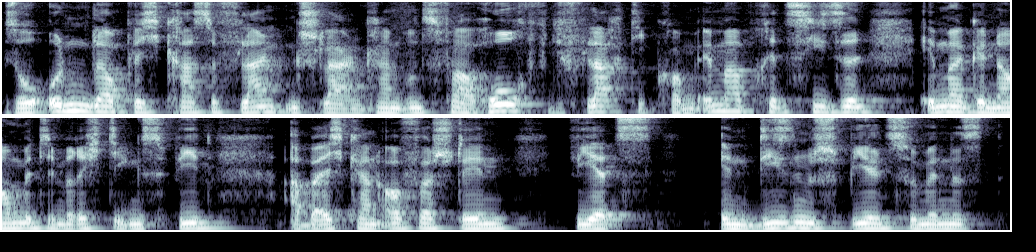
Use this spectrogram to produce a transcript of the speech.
so unglaublich krasse Flanken schlagen kann. Und zwar hoch wie flach. Die kommen immer präzise, immer genau mit dem richtigen Speed. Aber ich kann auch verstehen, wie jetzt in diesem Spiel zumindest,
